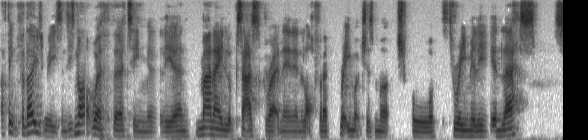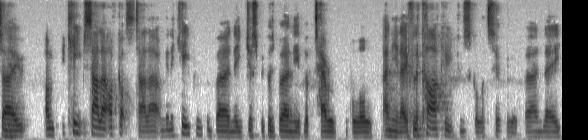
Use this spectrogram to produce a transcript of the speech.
I think for those reasons, he's not worth 13 million. Mane looks as threatening and will offer pretty much as much for 3 million less. So yeah. I'm going to keep Salah. I've got Salah. I'm going to keep him for Burnley just because Burnley have looked terrible. And, you know, if Lukaku can score two at Burnley,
